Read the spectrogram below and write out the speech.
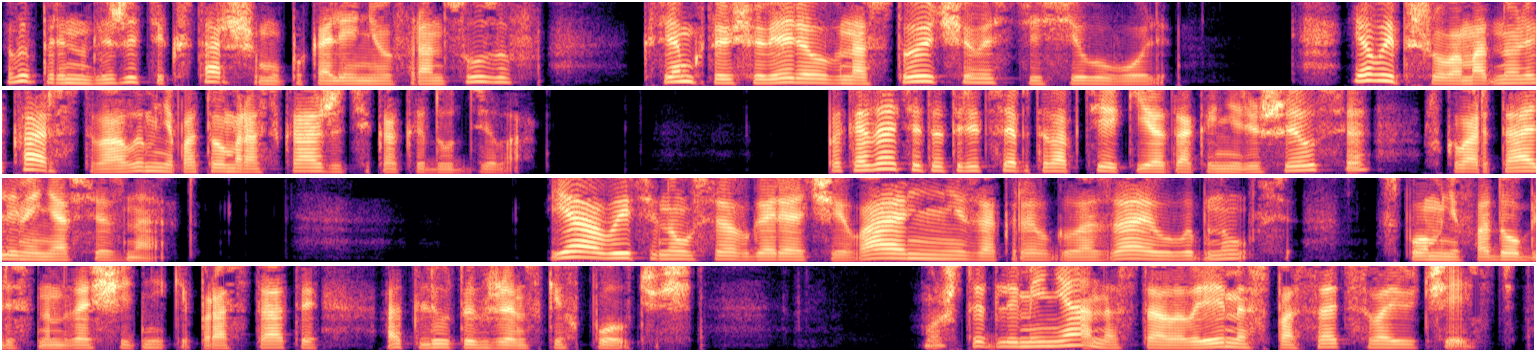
вы принадлежите к старшему поколению французов, к тем, кто еще верил в настойчивость и силу воли. Я выпишу вам одно лекарство, а вы мне потом расскажете, как идут дела. Показать этот рецепт в аптеке я так и не решился, в квартале меня все знают. Я вытянулся в горячей ванне, закрыл глаза и улыбнулся, вспомнив о доблестном защитнике простаты от лютых женских полчищ. Может, и для меня настало время спасать свою честь.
